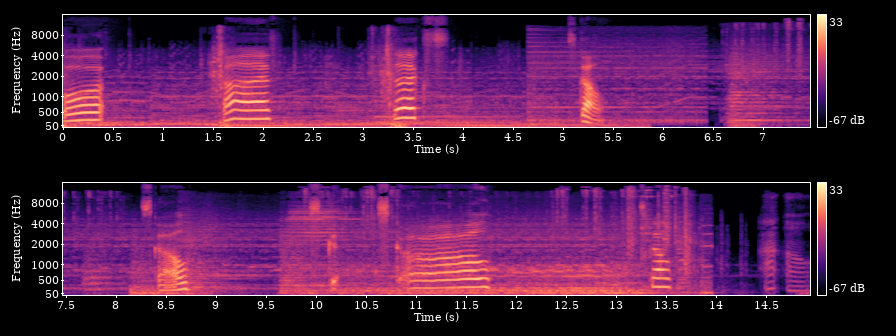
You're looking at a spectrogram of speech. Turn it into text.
four, five, six. Skull. Skull. Sk- skull. Skull. Uh-oh.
